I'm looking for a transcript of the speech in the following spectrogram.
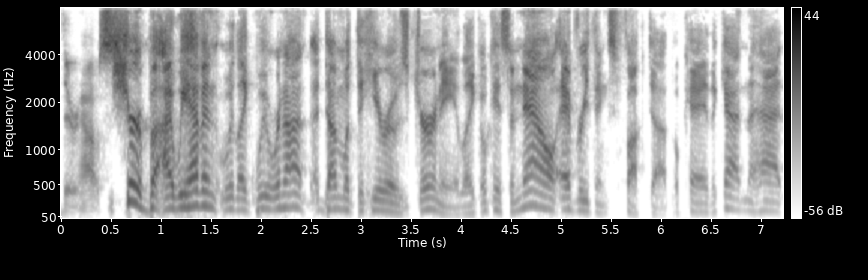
their house. Sure, but I, we haven't we, like we were not done with the hero's journey. Like, okay, so now everything's fucked up. Okay, the Cat in the Hat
